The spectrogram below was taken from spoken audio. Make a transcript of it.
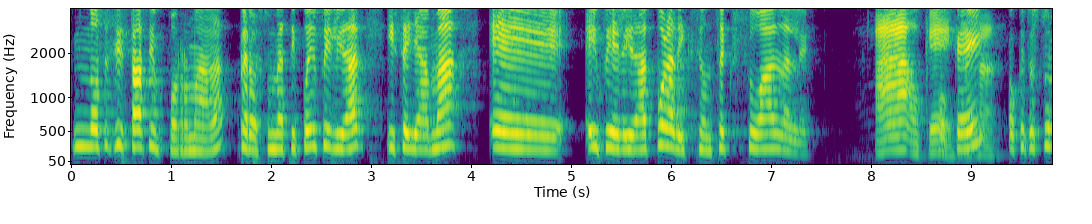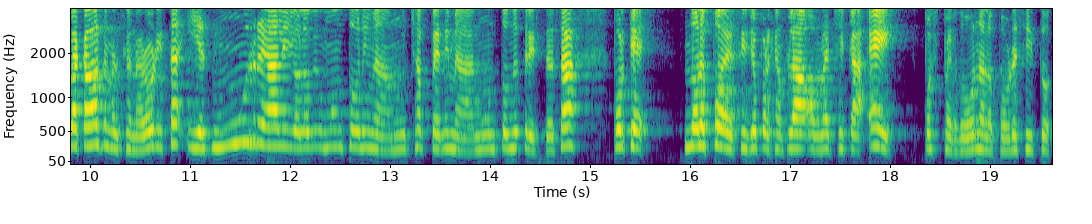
no sé si estabas informada, pero es una tipo de infidelidad y se llama eh, infidelidad por adicción sexual, Ale. Ah, ok. ¿Ok? ajá. Ok, entonces tú la acabas de mencionar ahorita y es muy real y yo lo vi un montón y me da mucha pena y me da un montón de tristeza porque no le puedo decir yo, por ejemplo, a una chica, hey, pues perdónalo, pobrecito,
